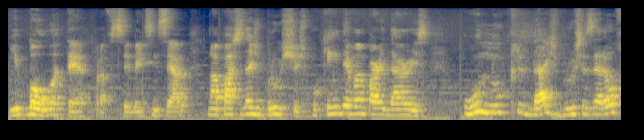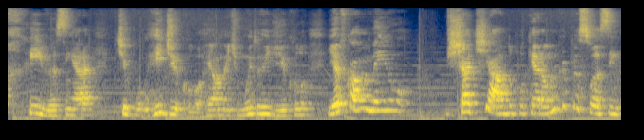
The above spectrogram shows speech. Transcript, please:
e boa até, pra ser bem sincero, na parte das bruxas. Porque em The Vampire Diaries, o núcleo das bruxas era horrível, assim, era, tipo, ridículo, realmente muito ridículo. E eu ficava meio chateado, porque era a única pessoa, assim,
